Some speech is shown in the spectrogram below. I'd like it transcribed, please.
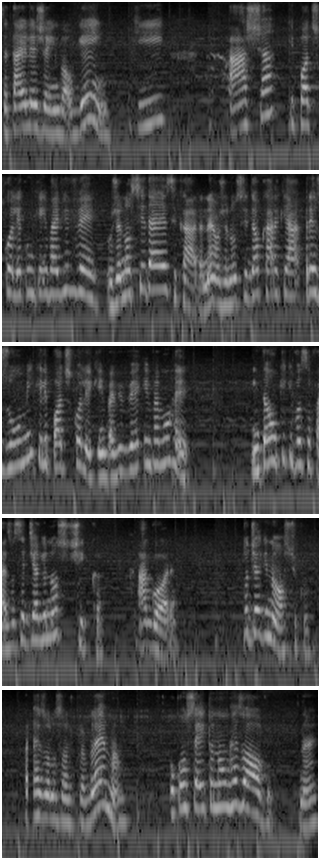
Você está elegendo alguém que acha que pode escolher com quem vai viver. O genocida é esse cara, né? O genocida é o cara que presume que ele pode escolher quem vai viver e quem vai morrer. Então, o que, que você faz? Você diagnostica. Agora, o diagnóstico para resolução de problema, o conceito não resolve, né?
